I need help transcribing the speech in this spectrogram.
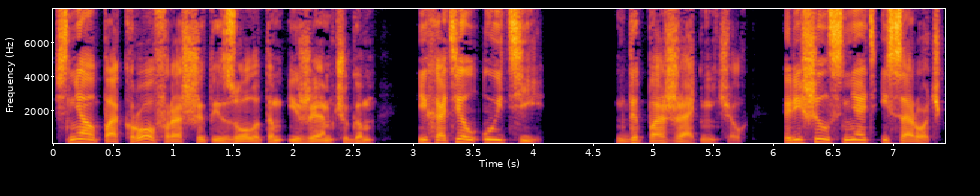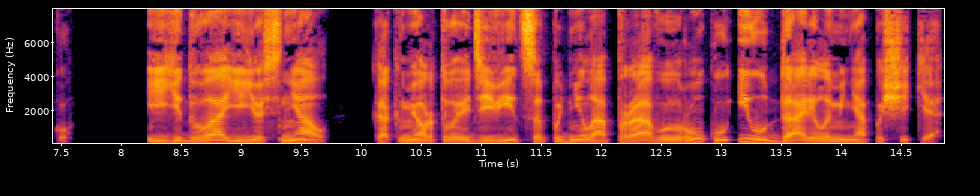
снял покров, расшитый золотом и жемчугом, и хотел уйти. Да пожадничал, решил снять и сорочку. И едва ее снял, как мертвая девица подняла правую руку и ударила меня по щеке.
